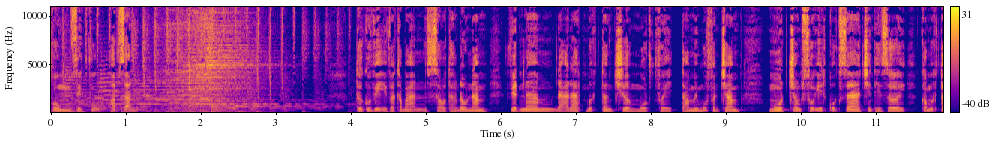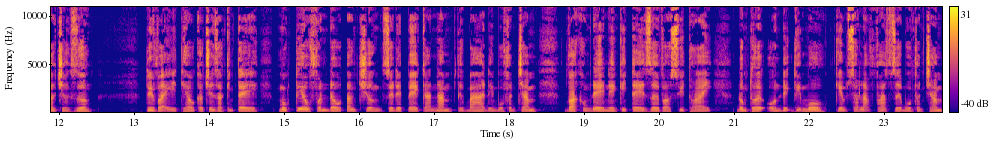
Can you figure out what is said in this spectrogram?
cùng dịch vụ hấp dẫn. Thưa quý vị và các bạn, 6 tháng đầu năm, Việt Nam đã đạt mức tăng trưởng 1,81%, một trong số ít quốc gia trên thế giới có mức tăng trưởng dương. Tuy vậy, theo các chuyên gia kinh tế, mục tiêu phần đầu tăng trưởng GDP cả năm từ 3 đến 4% và không để nền kinh tế rơi vào suy thoái, đồng thời ổn định vĩ mô, kiểm soát lạm phát dưới 4%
